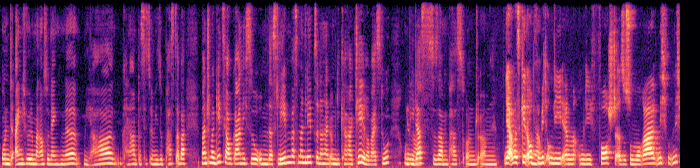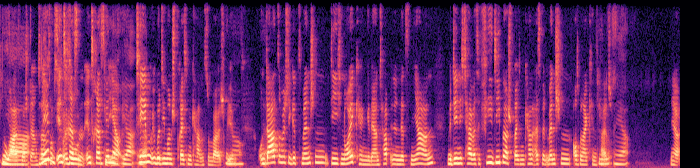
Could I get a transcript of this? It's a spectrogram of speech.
Und eigentlich würde man auch so denken, ne, ja, keine Ahnung, ob das jetzt irgendwie so passt, aber manchmal geht es ja auch gar nicht so um das Leben, was man lebt, sondern halt um die Charaktere, weißt du, und wie Genau. das zusammenpasst und ähm, Ja, aber es geht auch Ja. für mich um die, ähm, um die Vorstellung, also so Moral, nicht, nicht Moralvorstellung, sondern um Lebens- also, Interessen, Interessen genau, ja, Themen, über die man sprechen kann zum Beispiel. Genau. Und da zum Beispiel gibt es Menschen, die ich neu kennengelernt habe in den letzten Jahren, mit denen ich teilweise viel deeper sprechen kann als mit Menschen aus meiner Kindheit. ja. Ja,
